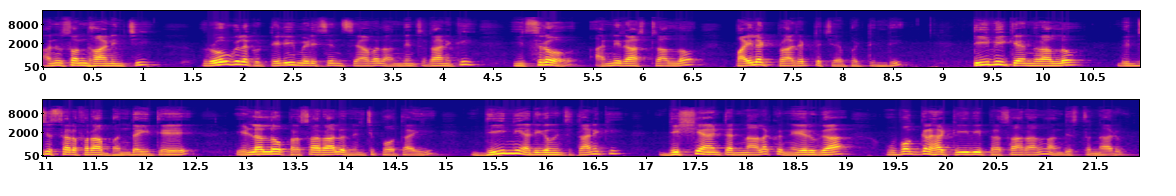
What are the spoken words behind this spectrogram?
అనుసంధానించి రోగులకు టెలిమెడిసిన్ సేవలు అందించడానికి ఇస్రో అన్ని రాష్ట్రాల్లో పైలట్ ప్రాజెక్టు చేపట్టింది. టీవీ కేంద్రాల్లో విద్యుత్ సరఫరా బంద్ అయితే ఇళ్ళలో ప్రసారాలు నిలిచిపోతాయి. దీన్ని అధిగమించడానికి డిష్ యాంటెన్నాలకు నేరుగా ఉపగ్రహ టీవీ ప్రసారాలను అందిస్తున్నారు.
